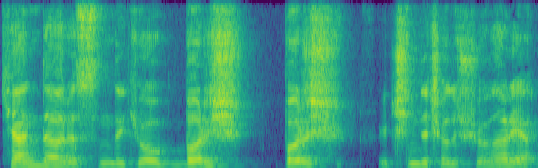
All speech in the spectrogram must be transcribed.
kendi arasındaki o barış barış içinde çalışıyorlar ya.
